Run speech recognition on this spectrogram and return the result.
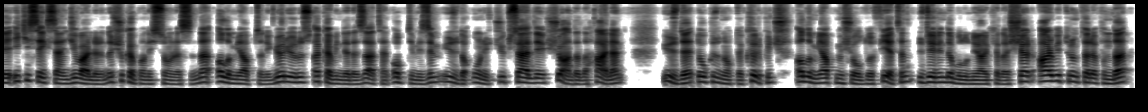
2.80 civarlarında şu kapanış sonrasında alım yaptığını görüyoruz. Akabinde de zaten optimizm %13 yükseldi. Şu anda da halen %9.43 alım yapmış olduğu fiyatın üzerinde bulunuyor arkadaşlar. Arbitrum tarafında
